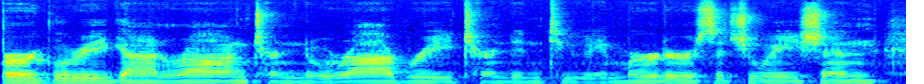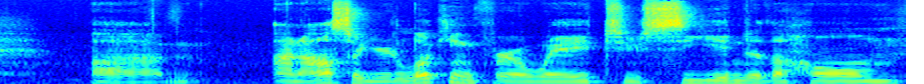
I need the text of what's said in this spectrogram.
burglary gone wrong turned into a robbery turned into a murder situation? Um, and also you're looking for a way to see into the home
